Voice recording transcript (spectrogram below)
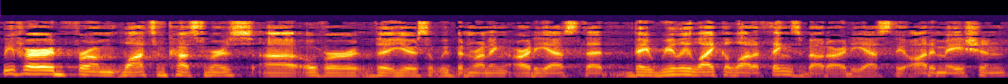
We've heard from lots of customers uh, over the years that we've been running RDS that they really like a lot of things about RDS, the automation,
